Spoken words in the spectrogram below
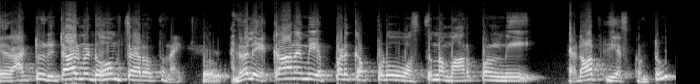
యాక్టివ్ రిటైర్మెంట్ హోమ్స్ తయారవుతున్నాయి. అందువల్ల ఎకానమీ ఎప్పటికప్పుడు వస్తున్న మార్పుల్ని అడాప్ట్ చేసుకుంటూ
